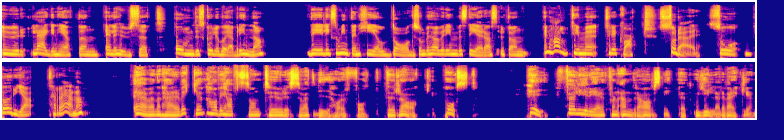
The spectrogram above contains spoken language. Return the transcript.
ur lägenheten eller huset om det skulle börja brinna. Det är liksom inte en hel dag som behöver investeras utan en halvtimme, tre kvart, sådär. Så börja träna. Även den här veckan har vi haft sån tur så att vi har fått drakpost. Hej! Följer er från andra avsnittet och gillar det verkligen.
